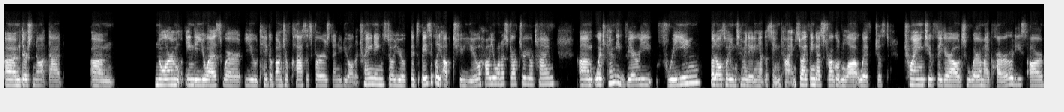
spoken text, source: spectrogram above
Um, there's not that um, norm in the US where you take a bunch of classes first and you do all the training. So you it's basically up to you how you want to structure your time, um, which can be very freeing, but also intimidating at the same time. So I think I struggled a lot with just trying to figure out where my priorities are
